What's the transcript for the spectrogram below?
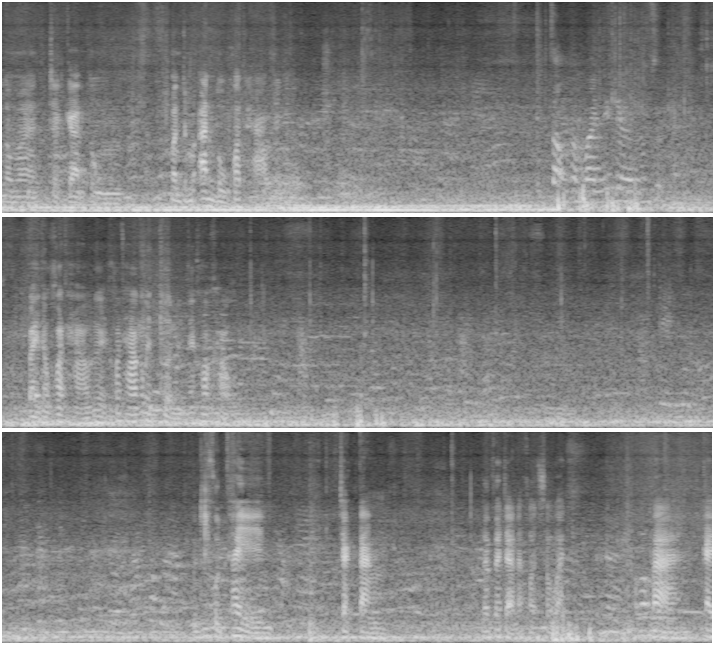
เรามาจัดการตรง มันจะมาอั้นตรงข้อเท้าเนี่ยสองสามวันนี้เดินรู้สึกไปตรงข้อเท้าด้วย ข้อเท้าก็เป็นส่วนหนึ่งในข้อเข่า เมื่อกี้คนไข้จากตรัง แล้วก็จากนครสวรรค์เขาบอกป้าใกล้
